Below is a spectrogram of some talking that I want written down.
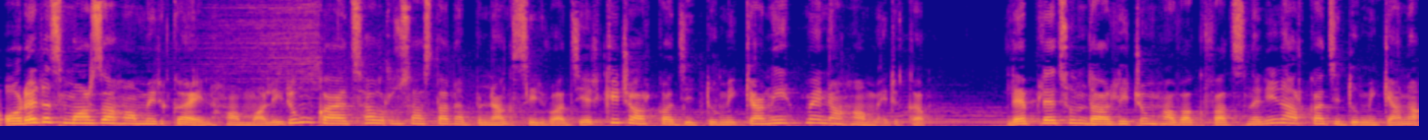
Օրերս մարզահամերգային համալիրում կայացավ Ռուսաստանը բնակ սիրված երկիչ Արկադի Դումիկյանի մենահամերգը։ Լեփլեցուն դահլիճում հավաքվածներին Արկադի Դումիկյանը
